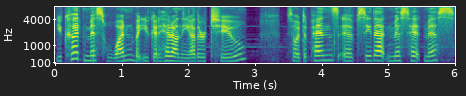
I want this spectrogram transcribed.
you could miss one, but you could hit on the other two. So it depends if, see that miss, hit, miss?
